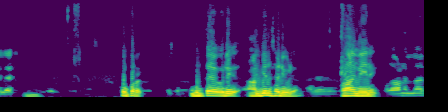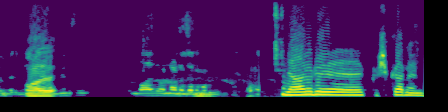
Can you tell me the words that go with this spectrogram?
അല്ലേ സൂപ്പർ ഇവിടുത്തെ ഒരു ആംബിയൻസ് അടിപൊളിയാണ്. അതാണ് മെയിൻ അതാണ് എല്ലാവരും വരുന്നത്. അതെ. ആംബിയൻസ് ഉണ്ടായതുകൊണ്ടാണ് എല്ലാവരും കൂടി വരുന്നത് ഞാനൊരു കൃഷിക്കാരനാണ്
